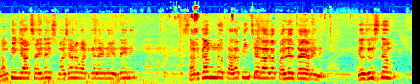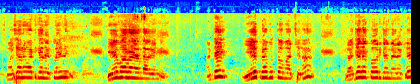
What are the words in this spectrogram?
డంపింగ్ యార్డ్స్ అయినాయి శ్మశాన వాటికలు అయినాయి ఎన్నైనాయి. సర్గంను తలపించేలాగా పల్లెలు తయారైనాయి. ఇక చూసినాం శ్మశాన వాటికలు ఎట్లయినాయి? దేవాలయాల్లాగండి అంటే ఏ ప్రభుత్వం వచ్చినా ప్రజల కోరిక మేరకే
